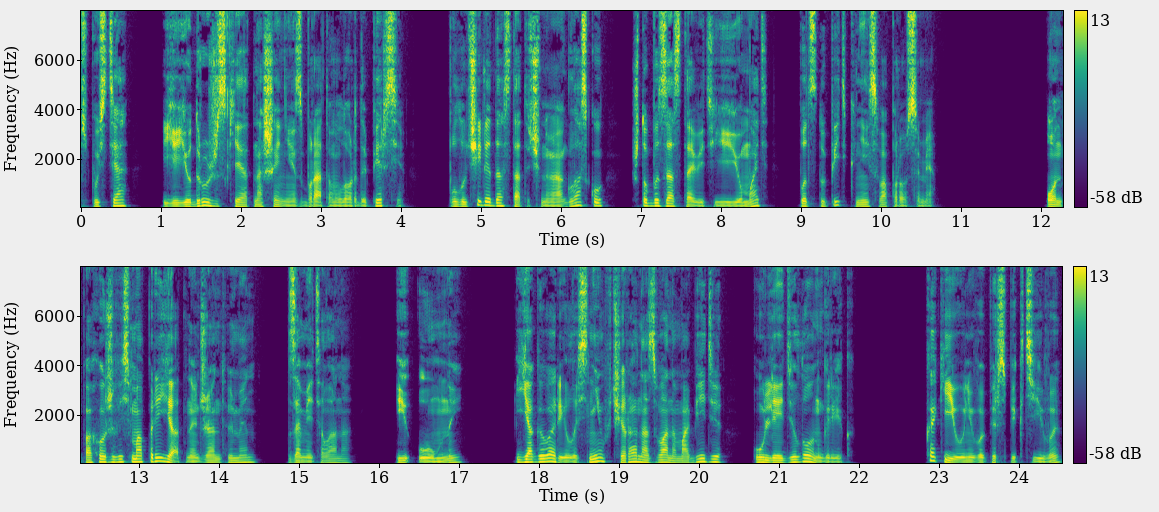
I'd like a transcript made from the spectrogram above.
спустя ее дружеские отношения с братом лорда Перси получили достаточную огласку, чтобы заставить ее мать подступить к ней с вопросами. «Он, похоже, весьма приятный джентльмен», — заметила она, — «и умный. Я говорила с ним вчера на званом обеде у леди Лонгрик. Какие у него перспективы?»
